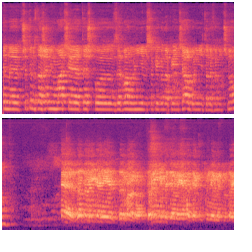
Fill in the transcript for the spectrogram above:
Tym, y, Przy tym zdarzeniu macie też po- zerwaną linię wysokiego napięcia albo linię telefoniczną? Nie, żadna linia nie jest zerwana. Do linii będziemy jechać, jak usuniemy tutaj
